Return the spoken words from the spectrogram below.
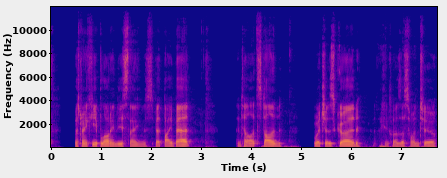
I'm just going to keep loading these things bit by bit until it's done, which is good. I can close this one too.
